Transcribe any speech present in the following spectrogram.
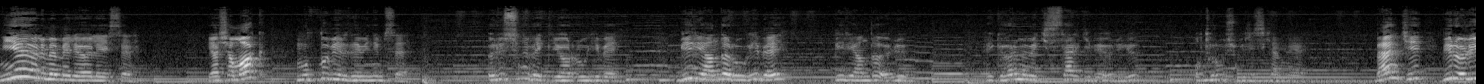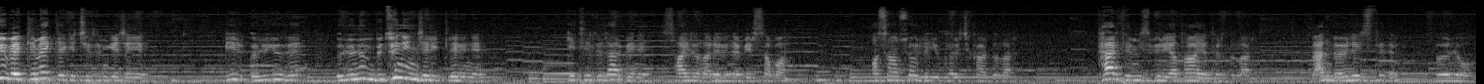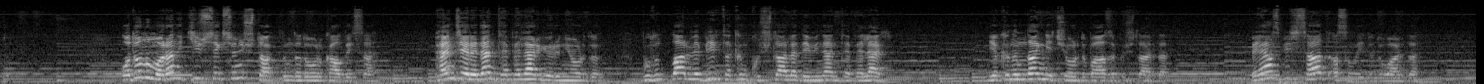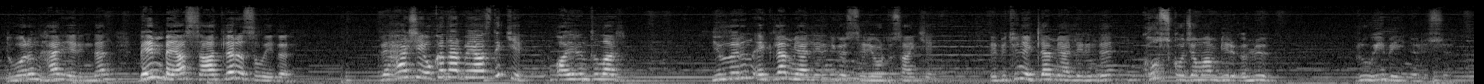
Niye ölmemeli öyleyse? Yaşamak mutlu bir devinimse. Ölüsünü bekliyor Ruhi Bey. Bir yanda Ruhi Bey, bir yanda ölü. Ve görmemek ister gibi ölüyü, oturmuş bir iskemleye. Ben ki bir ölüyü beklemekle geçirdim geceyi. Bir ölüyü ve ölünün bütün inceliklerini. Getirdiler beni Sayrılar evine bir sabah. Asansörle yukarı çıkardılar. Tertemiz bir yatağa yatırdılar. Ben böyle istedim, böyle oldu. Oda numaran 283'tü aklımda doğru kaldıysa. Pencereden tepeler görünüyordu. Bulutlar ve bir takım kuşlarla devinen tepeler. Yakınımdan geçiyordu bazı kuşlarda. Beyaz bir saat asılıydı duvarda. Duvarın her yerinden bembeyaz saatler asılıydı. Ve her şey o kadar beyazdı ki ayrıntılar. Yılların eklem yerlerini gösteriyordu sanki. Ve bütün eklem yerlerinde koskocaman bir ölü. Ruhi Bey'in ölüsü.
